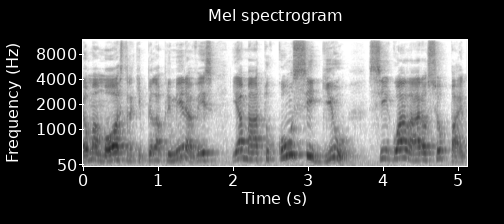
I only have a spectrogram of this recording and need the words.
é uma mostra que pela primeira vez Yamato conseguiu se igualar ao seu pai.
